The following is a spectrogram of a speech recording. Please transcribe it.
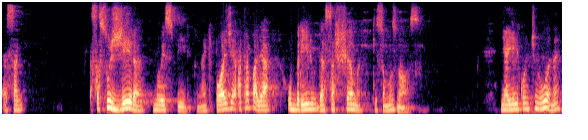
essa, essa sujeira no espírito, né, que pode atrapalhar o brilho dessa chama que somos nós. E aí ele continua, né?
